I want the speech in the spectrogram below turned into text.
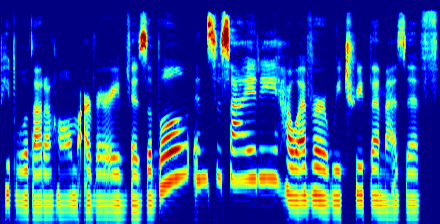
people without a home are very visible in society. However, we treat them as if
